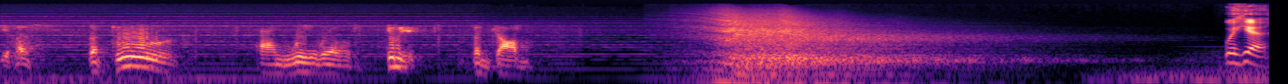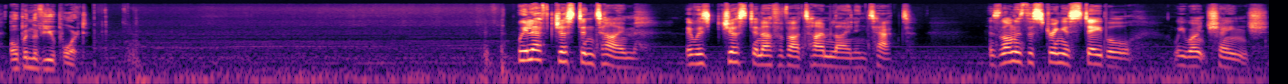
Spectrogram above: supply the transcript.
Give us the tools, and we will finish the job. We're here. Open the viewport. We left just in time. There was just enough of our timeline intact. As long as the string is stable, we won't change.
